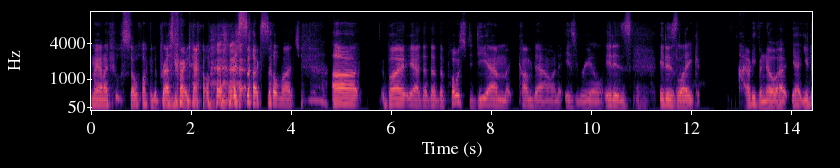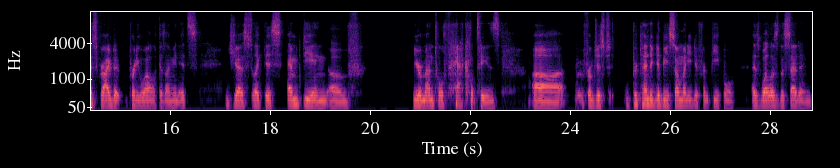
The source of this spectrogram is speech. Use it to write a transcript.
man, I feel so fucking depressed right now. this sucks so much. Uh, but yeah, the the, the post DM come down is real. It is- Mhm. it is like I don't even know how. Yeah, you described it pretty well because I mean it's just like this emptying of your mental faculties uh from just pretending to be so many different people as well as the setting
